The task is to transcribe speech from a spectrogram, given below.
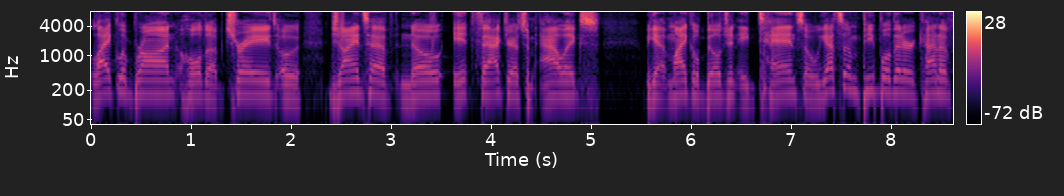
like LeBron, hold up trades. Oh, Giants have no it factor. That's from Alex. We got Michael Bilgen, a 10. So we got some people that are kind of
